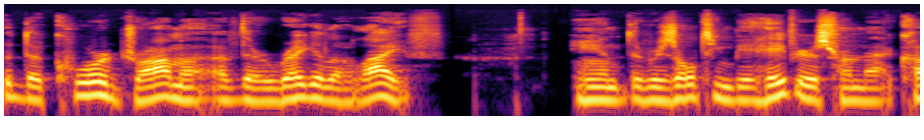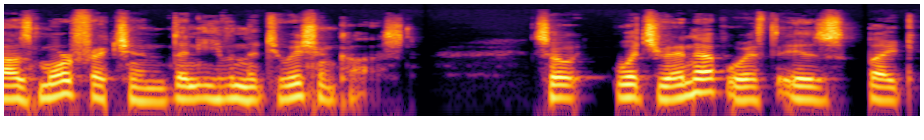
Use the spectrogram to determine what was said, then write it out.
the core drama of their regular life and the resulting behaviors from that cause more friction than even the tuition cost. So what you end up with is like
